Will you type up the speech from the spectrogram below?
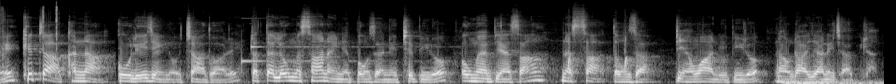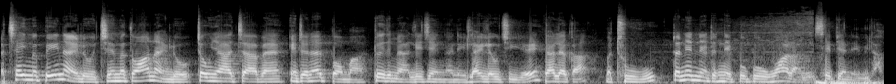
တယ်ခိတ္တခဏကိုလေးချိန်တော့ကြာသွားတယ်တစ်သက်လုံးမစားနိုင်တဲ့ပုံစံတွေဖြစ်ပြီးတော့ပုံမှန်ပြန်စားနှစ်ဆသုံးဆ ပြန်ဝနေပြီးတော့နောင်တရနေကြပြီလားအချိန်မပေးနိုင်လို့ဂျင်မသွားနိုင်လို့တုံရကြပန်းအင်တာနက်ပေါ်မှာတွေ့သမျှလေ့ကျင့်ခန်းတွေလိုက်လုပ်ကြည့်တယ်ရလက်ကမထူးဘူးတစ်နှစ်နဲ့တစ်နှစ်ပို့ပို့ဝလာလို့စိတ်ပြက်နေပြီလား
